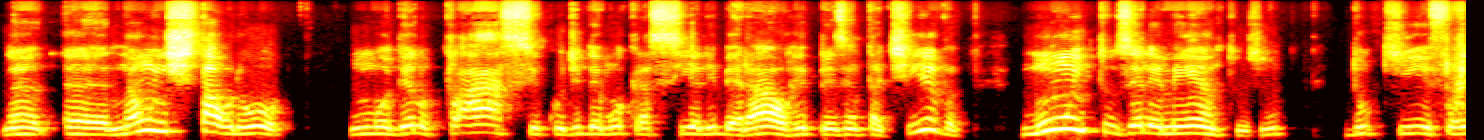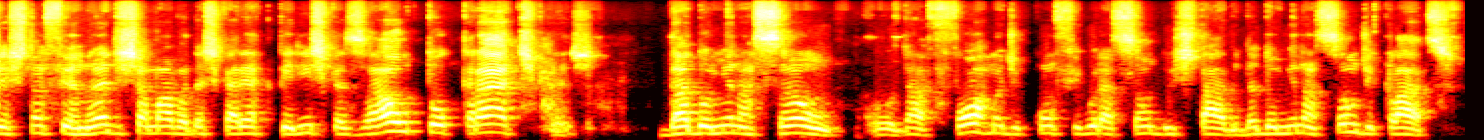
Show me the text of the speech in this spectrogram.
né, uh, não instaurou um modelo clássico de democracia liberal representativa, muitos elementos né, do que Florestan Fernandes chamava das características autocráticas da dominação, ou da forma de configuração do Estado, da dominação de classes.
